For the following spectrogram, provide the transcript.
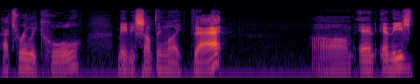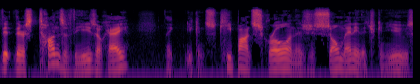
That's really cool. Maybe something like that. Um, and and these there's tons of these. Okay, like you can keep on scrolling. There's just so many that you can use.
